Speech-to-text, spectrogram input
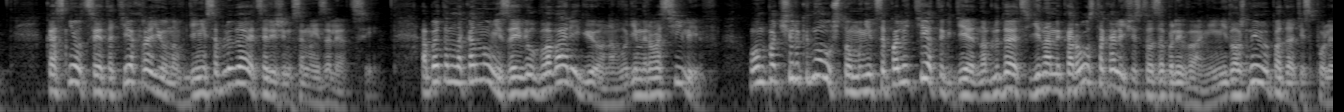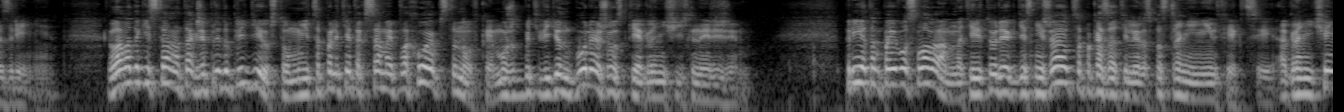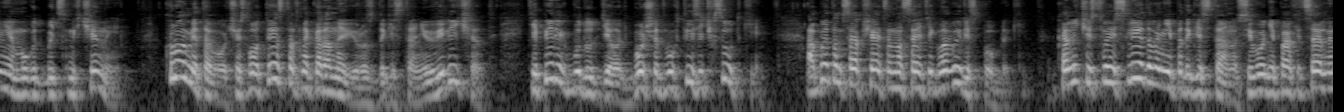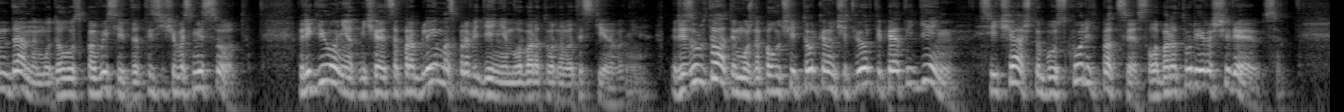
Коснется это тех районов, где не соблюдается режим самоизоляции. Об этом накануне заявил глава региона Владимир Васильев. Он подчеркнул, что муниципалитеты, где наблюдается динамика роста количества заболеваний, не должны выпадать из поля зрения. Глава Дагестана также предупредил, что в муниципалитетах с самой плохой обстановкой может быть введен более жесткий ограничительный режим. При этом, по его словам, на территориях, где снижаются показатели распространения инфекции, ограничения могут быть смягчены. Кроме того, число тестов на коронавирус в Дагестане увеличат. Теперь их будут делать больше двух тысяч в сутки. Об этом сообщается на сайте главы республики. Количество исследований по Дагестану сегодня по официальным данным удалось повысить до 1800. В регионе отмечается проблема с проведением лабораторного тестирования. Результаты можно получить только на четвертый-пятый день. Сейчас, чтобы ускорить процесс, лаборатории расширяются.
